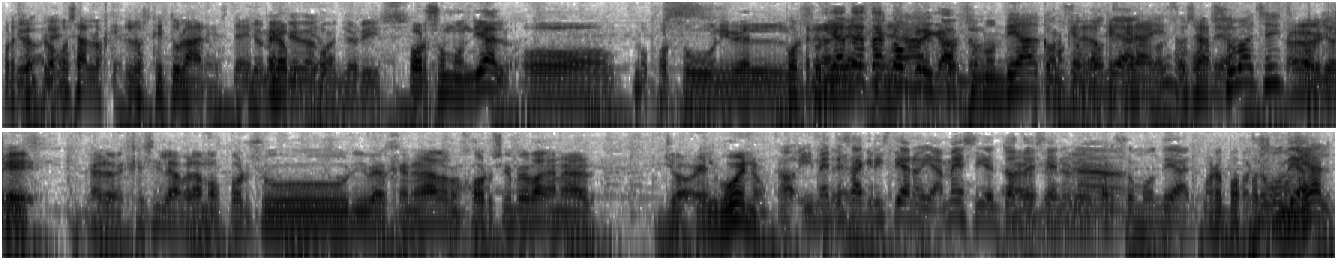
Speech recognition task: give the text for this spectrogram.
Por Yo, ejemplo, ¿eh? o sea, los, que- los titulares. de- Yo pero- me quedo con Lloris. ¿Por su mundial o, o por su nivel por su general? nivel general, Por su mundial, como su que, lo que mundial, queráis. O sea, mundial. Subasic Claro o que, Lloris. claro, es que si le hablamos por su nivel general, a lo mejor siempre va a ganar yo el bueno. No, y metes a Cristiano y a Messi entonces Claro, en una... Por su mundial. Bueno, pues por, su mundial.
